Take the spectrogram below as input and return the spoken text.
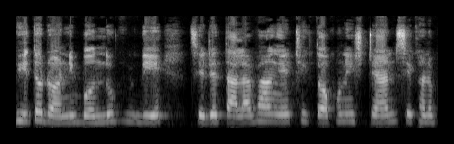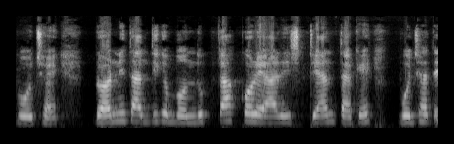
ভীত ডর্নি বন্দুক দিয়ে সেটের তালা ভাঙে, ঠিক তখনই স্ট্যান্ড সেখানে পৌঁছায়। ডর্নি তার দিকে বন্দুক তাক করে আর স্ট্যান্ড তাকে বোঝাতে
